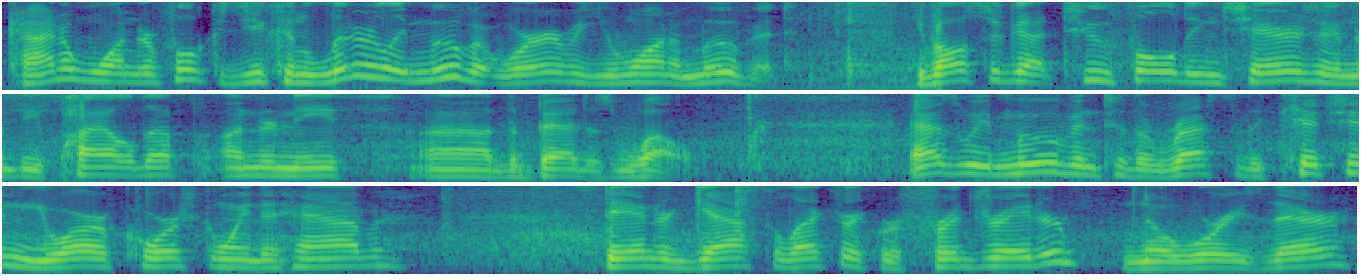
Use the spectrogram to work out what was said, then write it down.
kind of wonderful because you can literally move it wherever you want to move it. You've also got two folding chairs that are going to be piled up underneath uh, the bed as well. As we move into the rest of the kitchen, you are of course going to have standard gas electric refrigerator, no worries there.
